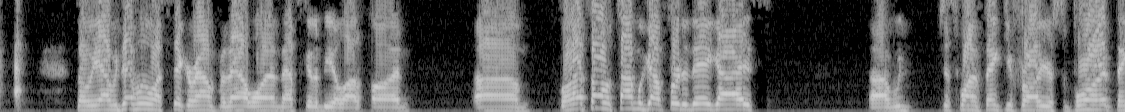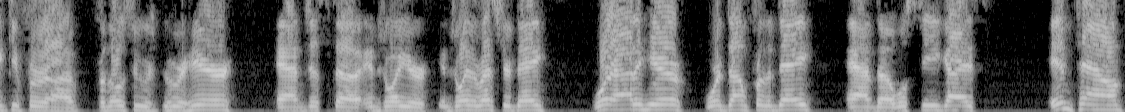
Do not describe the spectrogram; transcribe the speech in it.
so yeah, we definitely want to stick around for that one. That's going to be a lot of fun. Um, well, that's all the time we got for today, guys. Uh, we just want to thank you for all your support. Thank you for uh, for those who who are here, and just uh, enjoy your enjoy the rest of your day. We're out of here. We're done for the day, and uh, we'll see you guys in town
